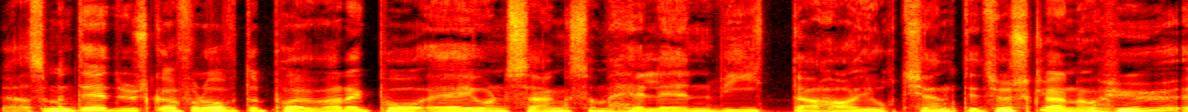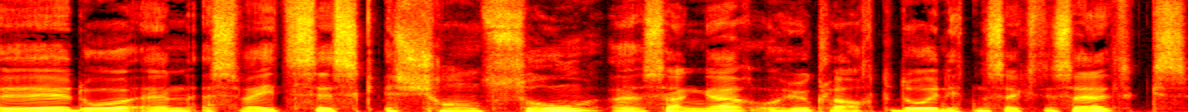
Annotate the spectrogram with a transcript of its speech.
Altså, men det du skal få lov til å prøve deg på, er jo en sang som Helen Vita har gjort kjent i Tyskland. Og hun er da en sveitsisk chanson-sanger, og hun klarte da i 1966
